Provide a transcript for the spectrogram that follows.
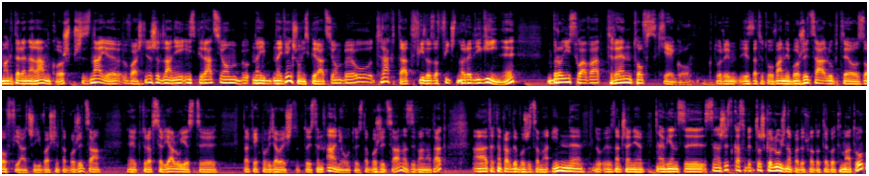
Magdalena Lankosz przyznaje właśnie, że dla niej inspiracją, naj, największą inspiracją był traktat filozoficzno-religijny Bronisława Trentowskiego, który jest zatytułowany Bożyca lub Teozofia, czyli właśnie ta Bożyca, e, która w serialu jest e, tak jak powiedziałeś, to, to, jest ten anioł, to jest ta bożyca, nazywana tak, a tak naprawdę bożyca ma inne znaczenie, więc scenarzystka sobie troszkę luźno podeszła do tego tematu,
